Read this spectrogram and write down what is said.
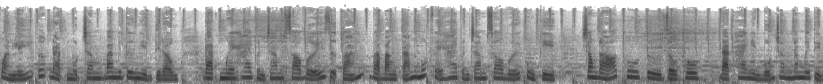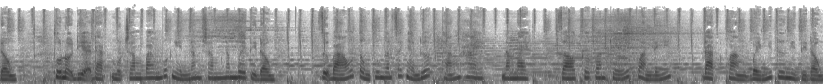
quản lý ước đạt 134.000 tỷ đồng, đạt 12% so với dự toán và bằng 81,2% so với cùng kỳ. Trong đó thu từ dầu thô đạt 2.450 tỷ đồng, thu nội địa đạt 131.550 tỷ đồng. Dự báo tổng thu ngân sách nhà nước tháng 2 năm nay do cơ quan thuế quản lý đạt khoảng 74.000 tỷ đồng,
